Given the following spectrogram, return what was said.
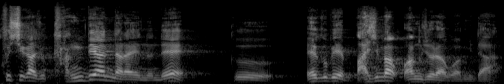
쿠시가 아주 강대한 나라였는데 그 애굽의 마지막 왕조라고 합니다.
